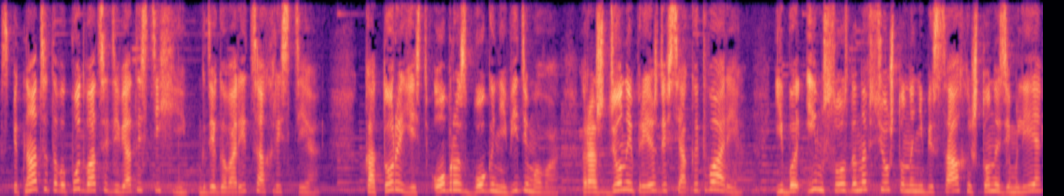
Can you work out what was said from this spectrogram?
с 15 по 29 стихи, где говорится о Христе, который есть образ Бога невидимого, рожденный прежде всякой твари, ибо им создано все, что на небесах и что на земле,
